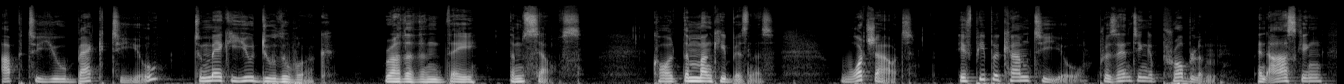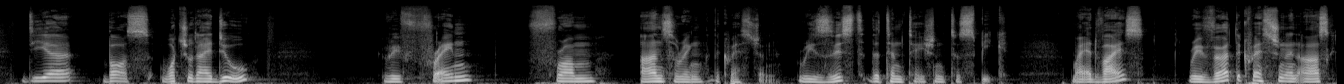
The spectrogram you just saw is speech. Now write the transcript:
up to you, back to you, to make you do the work rather than they themselves. Called the monkey business. Watch out. If people come to you presenting a problem and asking, Dear boss, what should I do? Refrain from answering the question. Resist the temptation to speak. My advice revert the question and ask,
